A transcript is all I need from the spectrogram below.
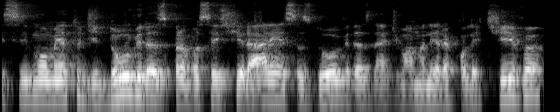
esse momento de dúvidas para vocês tirarem essas dúvidas, né, de uma maneira coletiva.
